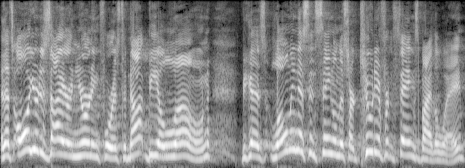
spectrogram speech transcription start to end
and that's all your desire and yearning for is to not be alone, because loneliness and singleness are two different things, by the way.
